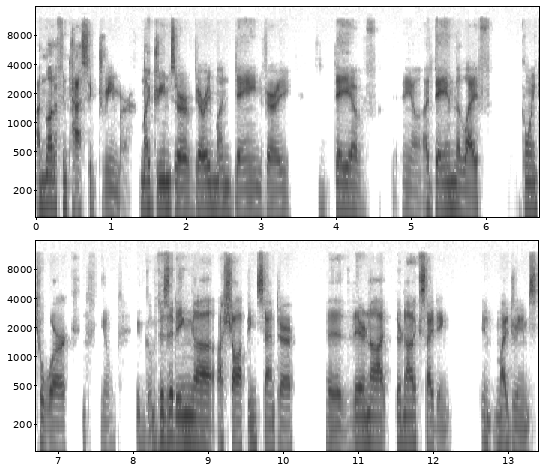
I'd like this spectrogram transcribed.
I'm not a fantastic dreamer. My dreams are very mundane, very day of you know a day in the life, going to work, you know, visiting uh, a shopping center. Uh, they're not they're not exciting in my dreams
